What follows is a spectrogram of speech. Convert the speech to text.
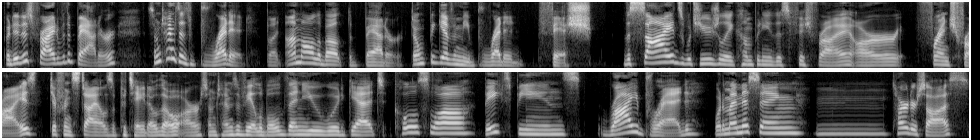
But it is fried with a batter. Sometimes it's breaded, but I'm all about the batter. Don't be giving me breaded fish the sides, which usually accompany this fish fry, are French fries. Different styles of potato, though, are sometimes available. Then you would get coleslaw, baked beans, rye bread. What am I missing? Mm, tartar sauce.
